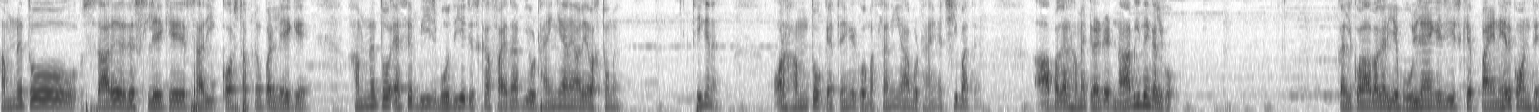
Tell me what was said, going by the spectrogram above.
हमने तो सारे रिस्क लेके, सारी कॉस्ट अपने ऊपर लेके, हमने तो ऐसे बीज बो दिए जिसका फ़ायदा भी उठाएँगे आने वाले वक्तों में। ठीक है ना? और हम तो कहते हैं कि कोई मसला नहीं, आप उठाएँ, अच्छी बात है। आप अगर हमें क्रेडिट ना भी दें कल को कल को आप अगर ये भूल जाएँगे जी, इसके पायनियर कौन थे?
